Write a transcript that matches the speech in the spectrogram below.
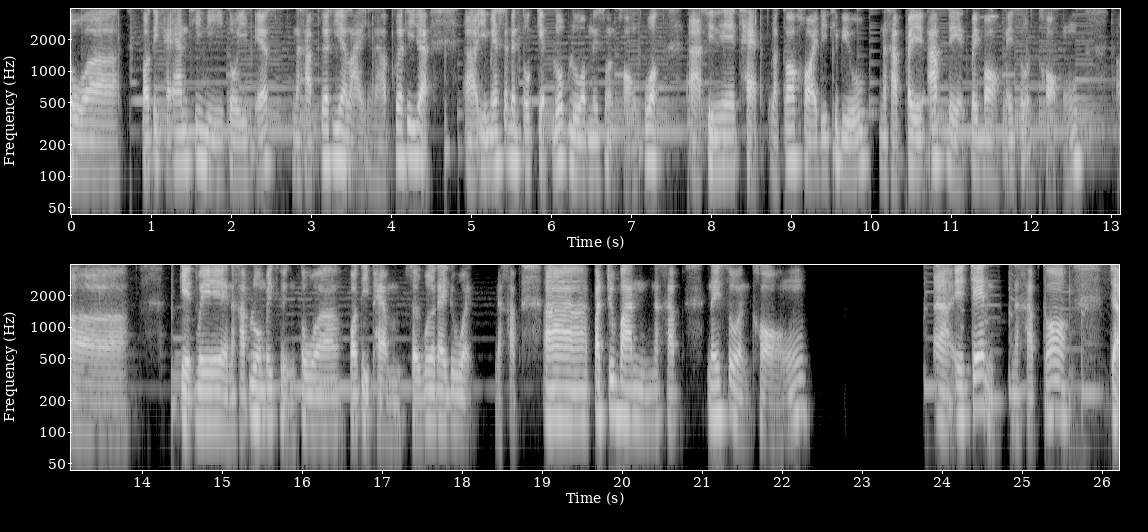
ตัว Forti Client ที่มีตัว EMS นะครับเพื่อที่อะไรนะครับเพื่อที่จะอ่า EMS จะเป็นตัวเก็บรวบรวมในส่วนของพวก CTNA tag แล้วก็คอย distribute นะครับไปอัปเดตไปบอกในส่วนของ เอ่อ gateway นะครับรวมไปถึงตัว FortiPAM server ได้ด้วยนะครับปัจจุบันนะครับในส่วนของเอเจนต์นะครับก็จะ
